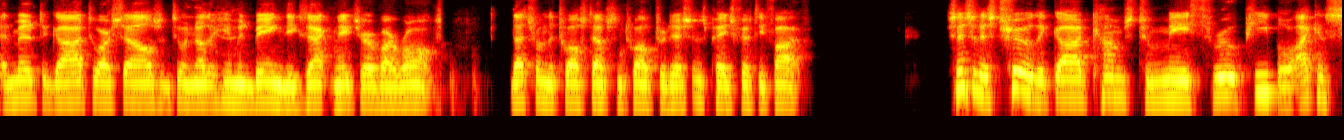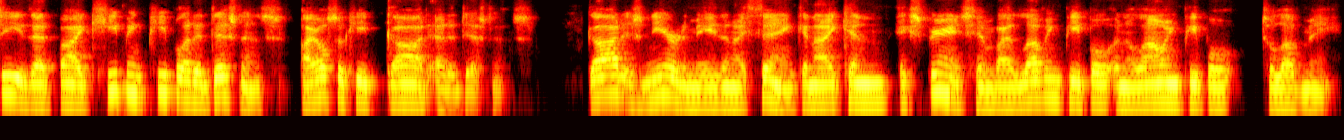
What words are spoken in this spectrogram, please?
Admitted to God, to ourselves, and to another human being the exact nature of our wrongs. That's from the 12 Steps and 12 Traditions, page 55. Since it is true that God comes to me through people, I can see that by keeping people at a distance, I also keep God at a distance. God is nearer to me than I think, and I can experience Him by loving people and allowing people to love me.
